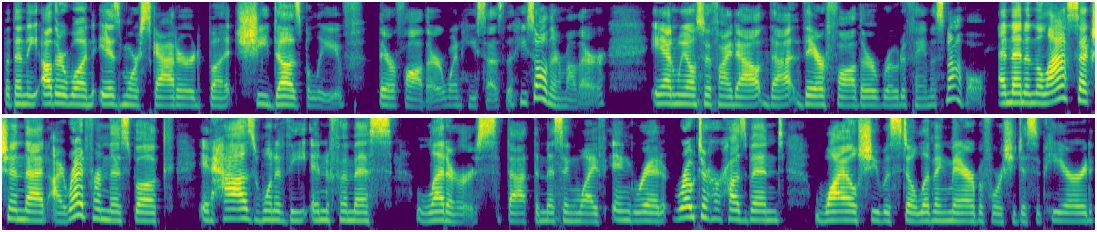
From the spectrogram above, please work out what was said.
but then the other one is more scattered, but she does believe their father when he says that he saw their mother. And we also find out that their father wrote a famous novel. And then in the last section that I read from this book, it has one of the infamous letters that the missing wife Ingrid wrote to her husband while she was still living there before she disappeared.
